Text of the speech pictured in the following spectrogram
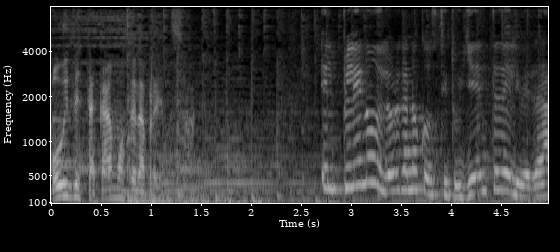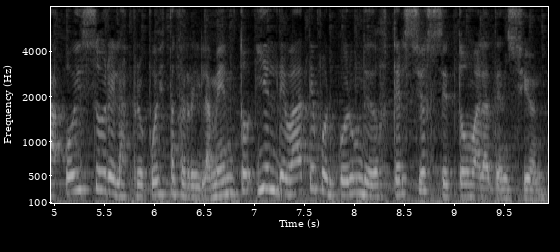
Hoy destacamos de la prensa. El Pleno del órgano constituyente deliberará hoy sobre las propuestas de reglamento y el debate por quórum de dos tercios se toma la atención.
